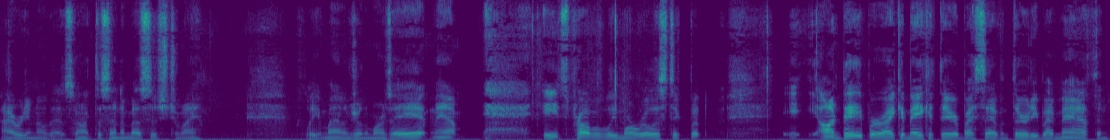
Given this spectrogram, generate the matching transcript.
I already know that, so I have to send a message to my fleet manager in the morning say, eh, hey, man, eight's probably more realistic, but eh, on paper I can make it there by 7:30 by math and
